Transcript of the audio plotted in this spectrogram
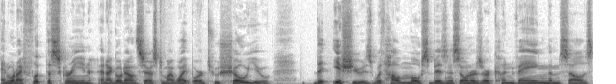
And when I flip the screen and I go downstairs to my whiteboard to show you the issues with how most business owners are conveying themselves,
